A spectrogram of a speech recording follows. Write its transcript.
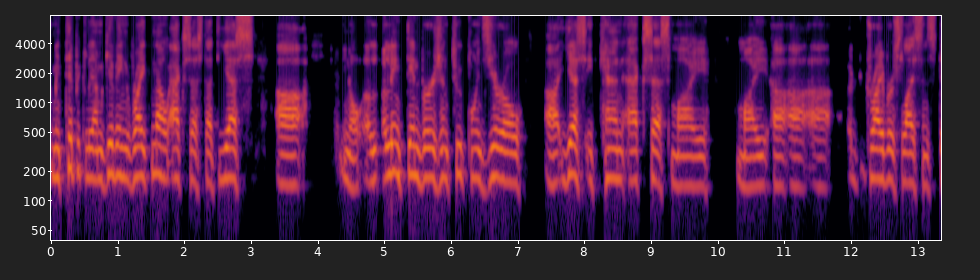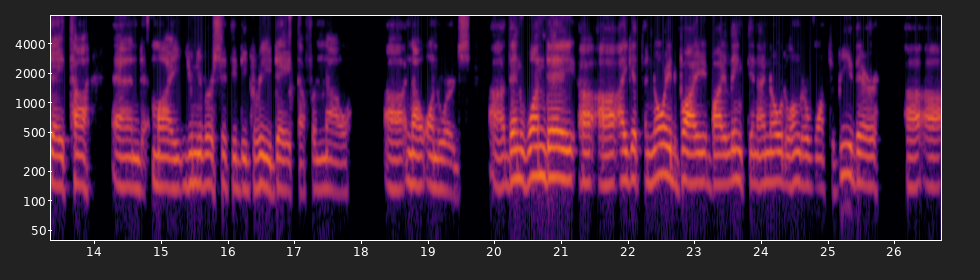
I mean, typically I'm giving right now access that yes, uh, you know, a, a LinkedIn version 2.0 uh, yes, it can access my my uh, uh, uh, driver's license data and my university degree data from now uh, now onwards. Uh, then one day I get annoyed by by LinkedIn. I no longer want to be there. I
